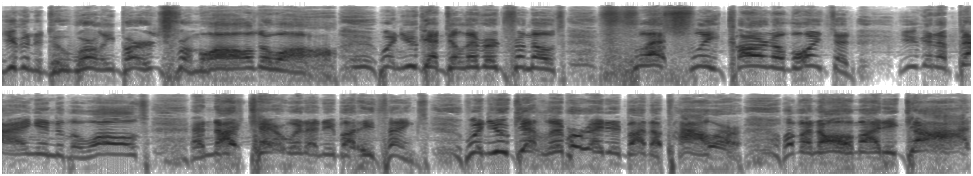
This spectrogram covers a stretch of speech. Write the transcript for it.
you're going to do whirly birds from wall to wall. When you get delivered from those fleshly, carnal voices, you're going to bang into the walls and not care what anybody thinks. When you get liberated by the power of an almighty God.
